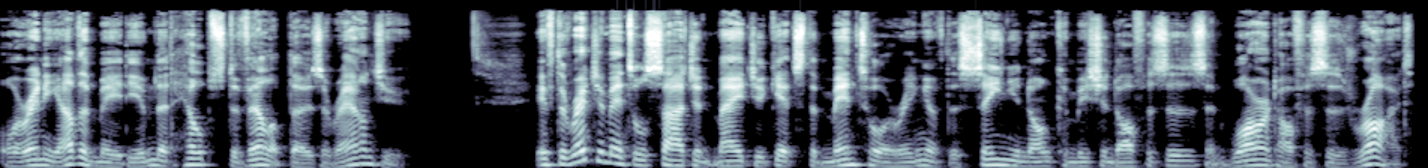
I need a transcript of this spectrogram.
or any other medium that helps develop those around you. If the regimental sergeant major gets the mentoring of the senior non commissioned officers and warrant officers right,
